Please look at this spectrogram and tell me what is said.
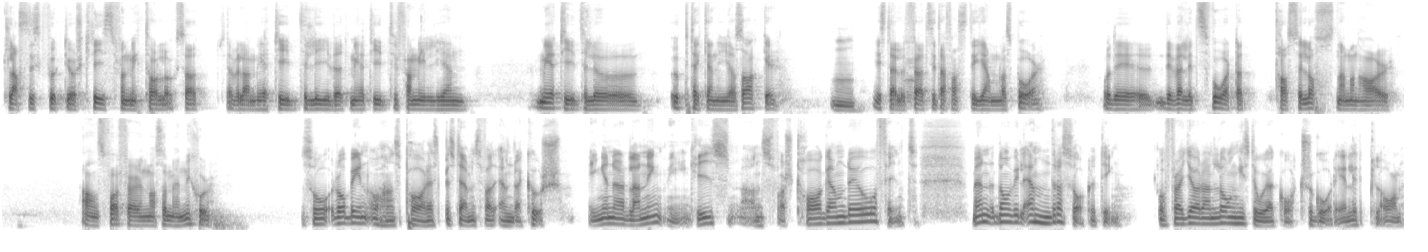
klassisk 40-årskris från mitt håll också. Att jag vill ha mer tid till livet, mer tid till familjen, mer tid till att upptäcka nya saker. Mm. Istället för att sitta fast i gamla spår. Och det, det är väldigt svårt att ta sig loss när man har ansvar för en massa människor. Så Robin och hans parhäst bestämde sig för att ändra kurs. Ingen nödlandning, ingen kris, ansvarstagande och fint. Men de vill ändra saker och ting. Och för att göra en lång historia kort så går det enligt plan.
